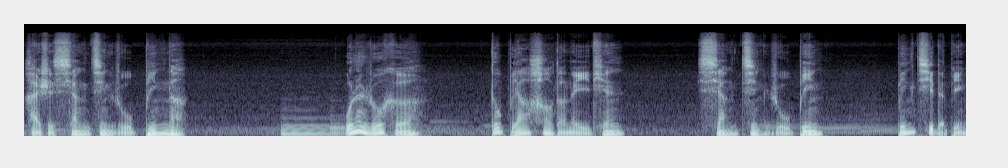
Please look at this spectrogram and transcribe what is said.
还是相敬如宾呢？无论如何，都不要耗到那一天，相敬如宾，兵器的兵。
